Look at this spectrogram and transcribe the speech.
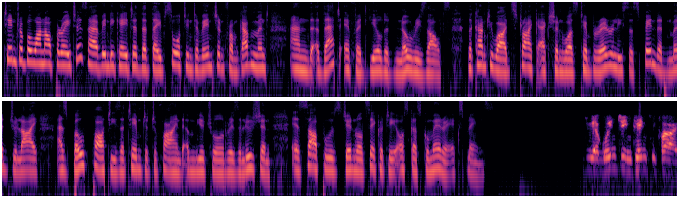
10111 operators have indicated that they've sought intervention from government and that effort yielded no results. The countrywide strike action was temporarily suspended mid July as both parties attempted to find a mutual resolution. As SAPU's General Secretary Oscar Skommere explains. We are going to intensify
